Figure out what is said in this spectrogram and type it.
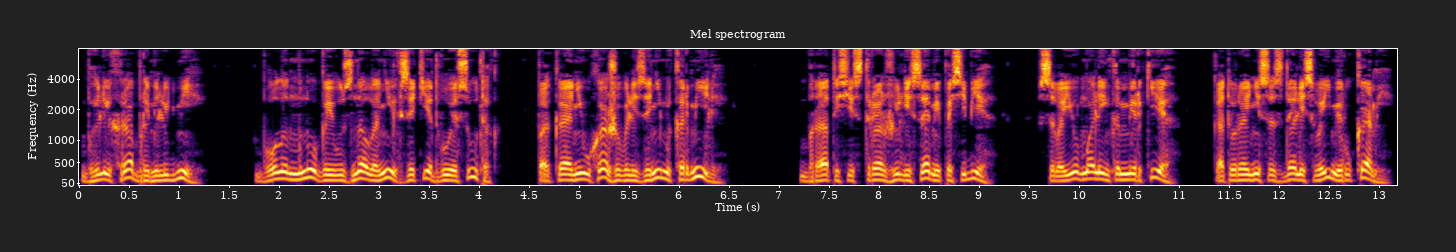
были храбрыми людьми. Болон многое узнал о них за те двое суток, пока они ухаживали за ним и кормили. Брат и сестра жили сами по себе, в своем маленьком мирке, который они создали своими руками.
